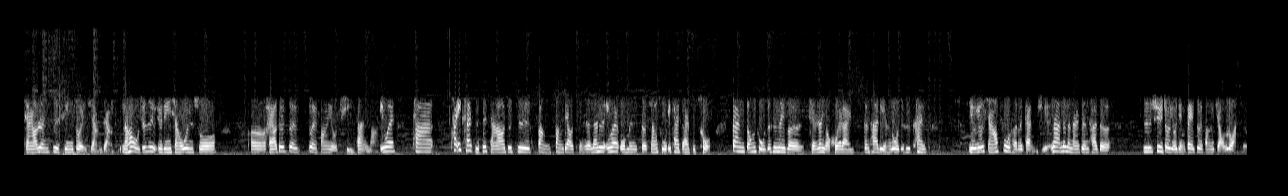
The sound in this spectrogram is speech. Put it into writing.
想要认识新对象这样子。然后我就是有点想问说，呃，还要对对对方有期待嘛？因为他他一开始是想要就是放放掉前任，但是因为我们的相处一开始还不错，但中途就是那个前任有回来跟他联络，就是看。有有想要复合的感觉，那那个男生他的思绪就有点被对方搅乱了。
